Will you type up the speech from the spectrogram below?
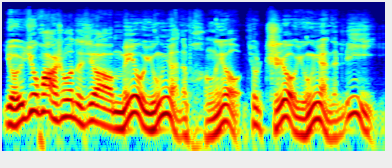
有一句话说的叫“没有永远的朋友，就只有永远的利益”。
